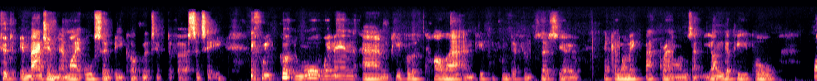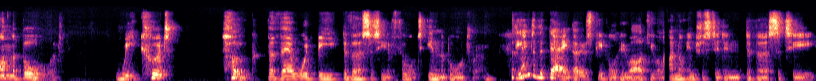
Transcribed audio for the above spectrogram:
could imagine there might also be cognitive diversity. If we put more women and people of color and people from different socio-economic backgrounds and younger people on the board, we could hope that there would be diversity of thought in the boardroom. At the end of the day, those people who argue, well, I'm not interested in diversity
